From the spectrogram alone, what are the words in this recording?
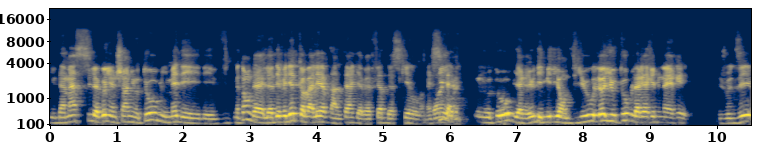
Évidemment, si le gars il a une chaîne YouTube, il met des. des mettons le, DVD de Kovalev dans le temps qu'il avait fait de Skill. Mais s'il avait fait YouTube, il y aurait eu des millions de views. Là, YouTube l'aurait rémunéré. Je veux dire,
